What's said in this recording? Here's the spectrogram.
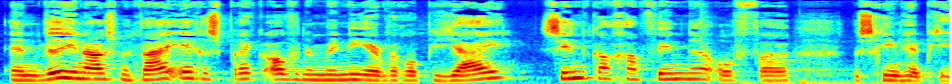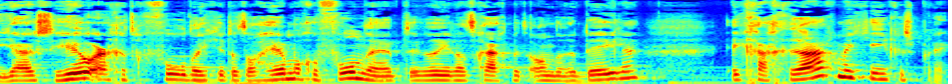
En wil je nou eens met mij in gesprek over de manier waarop jij zin kan gaan vinden? Of uh, misschien heb je juist heel erg het gevoel dat je dat al helemaal gevonden hebt en wil je dat graag met anderen delen? Ik ga graag met je in gesprek.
